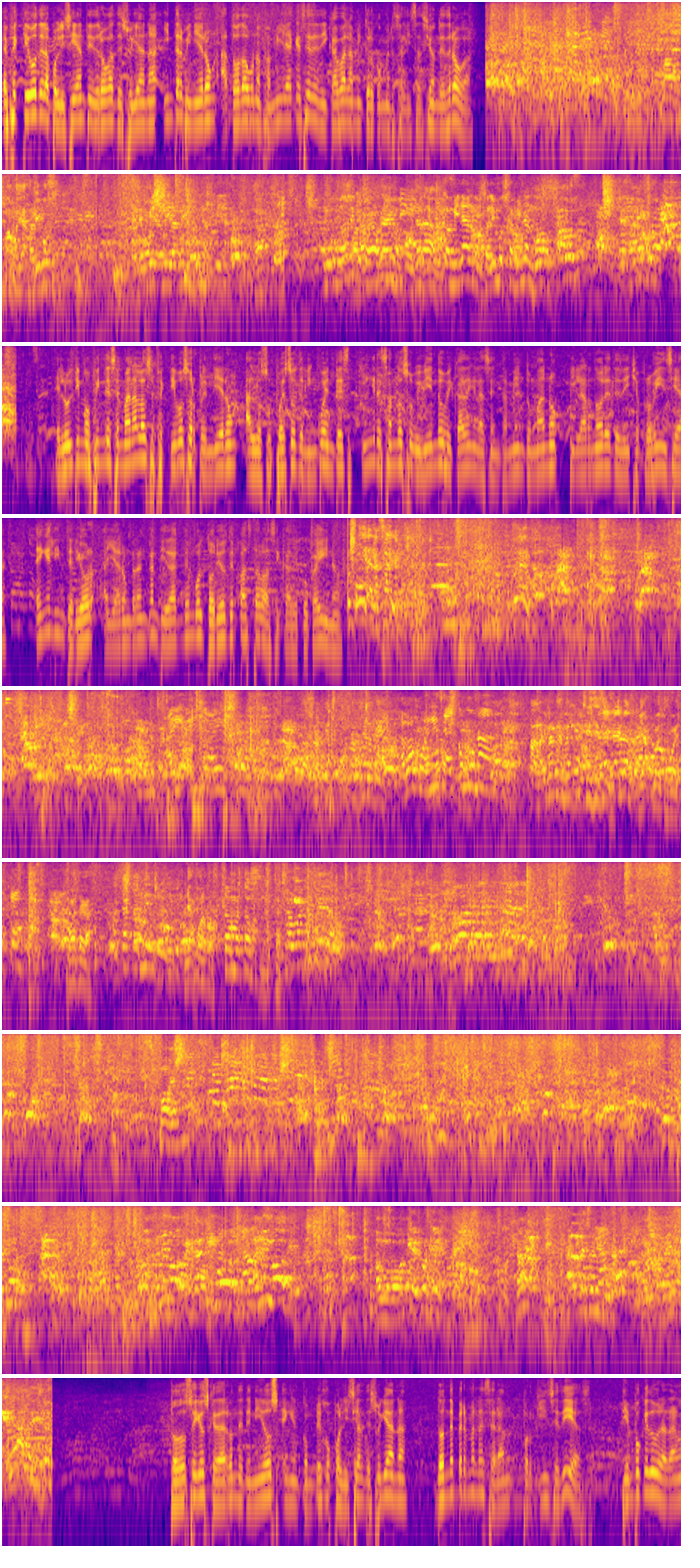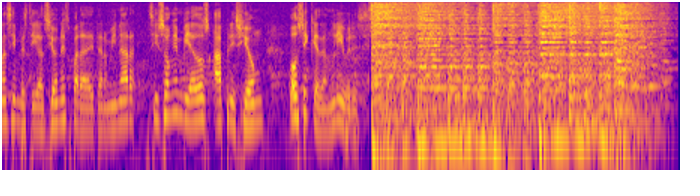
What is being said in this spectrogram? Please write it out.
Efectivos de la Policía Antidrogas de Sullana intervinieron a toda una familia que se dedicaba a la microcomercialización de droga. Vamos, vamos, ya salimos. Mira, mira, mira, mira. Salimos caminando, salimos caminando. El último fin de semana los efectivos sorprendieron a los supuestos delincuentes ingresando a su vivienda ubicada en el asentamiento humano Pilar Nores de dicha provincia. En el interior hallaron gran cantidad de envoltorios de pasta básica de cocaína. Ahí, ahí, ahí. Abajo en ese hay como una. Sí, sí, sí. Ya, cuenta, cuenta. Cuenta acá. Ya, ponla, ponla. Toma, toma. ¿Por qué? ¿Por qué? ¿Por qué salimos? Todos ellos quedaron detenidos en el complejo policial de Sullana, donde permanecerán por 15 días, tiempo que durarán las investigaciones para determinar si son enviados a prisión o si quedan libres.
